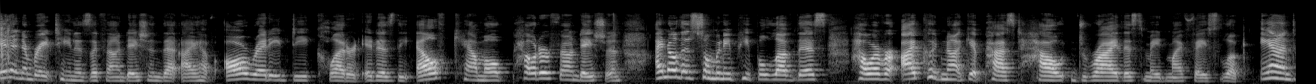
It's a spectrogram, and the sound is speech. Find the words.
In at number 18 is a foundation that I have already decluttered. It is the e.l.f. Camo Powder Foundation. I know that so many people love this. However, I could not get past how dry this made my face look. And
